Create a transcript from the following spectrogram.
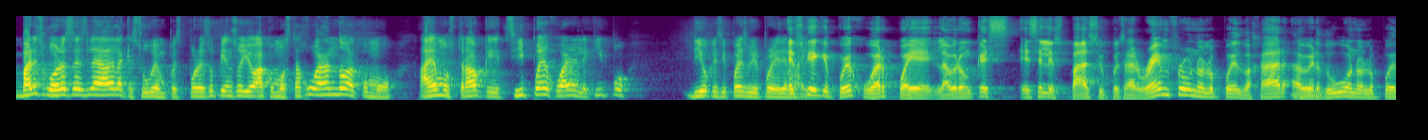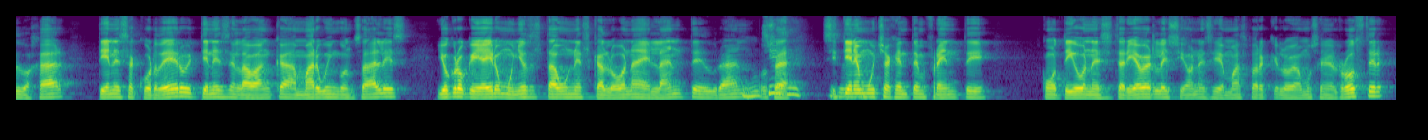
varios jugadores es la edad a la que suben, pues por eso pienso yo, a como está jugando, a como ha demostrado que sí puede jugar en el equipo, digo que sí puede subir por ahí de Es mayo. que, que puede jugar, puede. La bronca es, es el espacio. Pues a Renfro no lo puedes bajar, a. Verdugo no lo puedes bajar. tienes a Cordero y tienes en la banca a Marwin González. Yo creo que Jairo Muñoz está un escalón adelante de Durán. O sí, sea, sí, tiene mucha gente enfrente. Como te digo, necesitaría ver lesiones y demás para que lo veamos en el roster.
